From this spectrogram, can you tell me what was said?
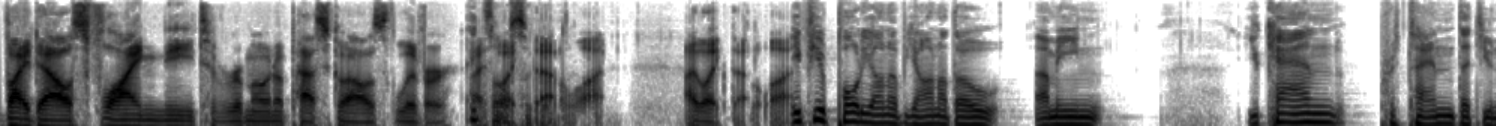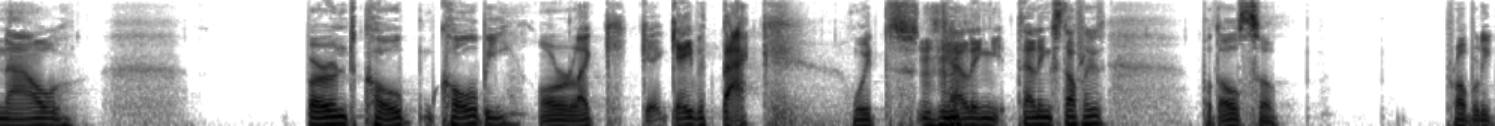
Vidal's flying knee to Ramona Pasquale's liver. It's I like that good. a lot. I like that a lot. if you're Poliana Viana, though, I mean, you can pretend that you now burned Col- Colby or like g- gave it back with Mhm. telling telling stuff like this, but also probably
